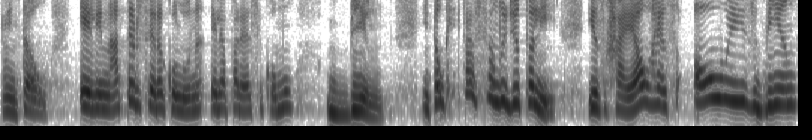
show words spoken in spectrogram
Então, ele na terceira coluna, ele aparece como been. Então, o que está sendo dito ali? Israel has always been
